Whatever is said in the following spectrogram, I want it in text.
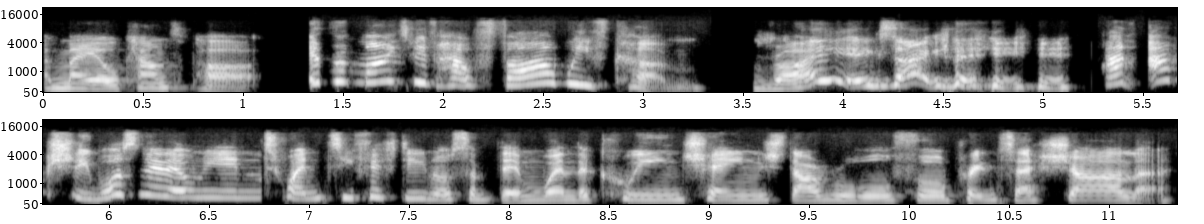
a male counterpart. It reminds me of how far we've come. Right, exactly. and actually, wasn't it only in 2015 or something when the Queen changed that rule for Princess Charlotte?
